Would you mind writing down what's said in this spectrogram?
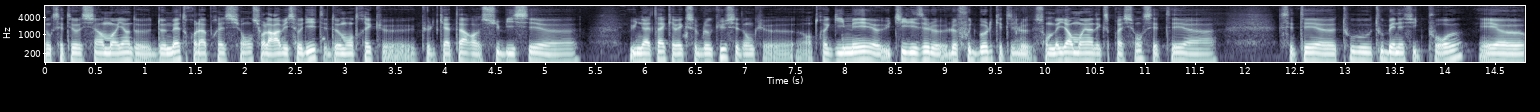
Donc c'était aussi un moyen de, mettre la pression sur l'Arabie Saoudite et de montrer que, que le Qatar subissait euh, une attaque avec ce blocus. Et donc euh, entre guillemets euh, utiliser le, football qui était son meilleur moyen d'expression, c'était euh, c'était euh, tout, tout, bénéfique pour eux. Et euh,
